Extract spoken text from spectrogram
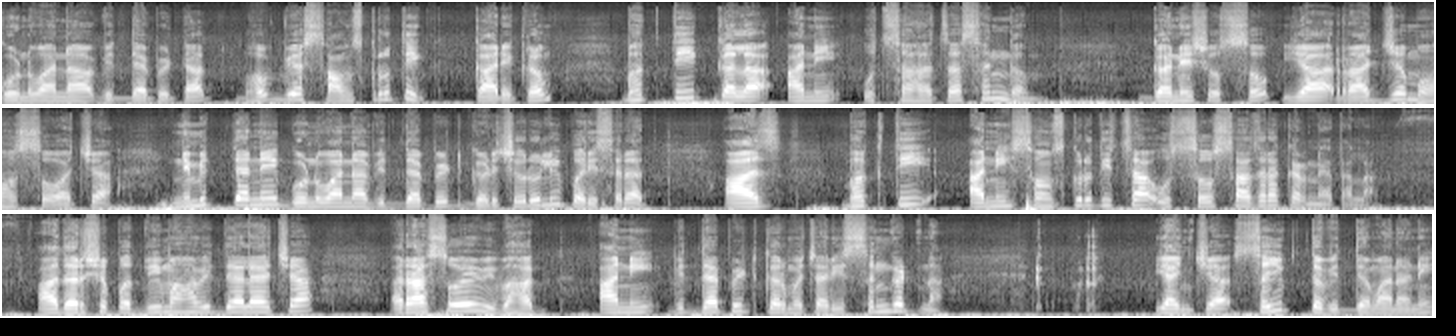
गोंडवाना विद्यापीठात भव्य सांस्कृतिक कार्यक्रम भक्ती कला आणि उत्साहाचा संगम. गणेशोत्सव या राज्य महोत्सवाच्या निमित्ताने गोंडवाना विद्यापीठ गडचिरोली परिसरात आज भक्ती आणि संस्कृतीचा उत्सव साजरा करण्यात आला. आदर्श पदवी महाविद्यालयाच्या रासोय विभाग आणि विद्यापीठ कर्मचारी संघटना यांच्या संयुक्त विद्यमानाने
